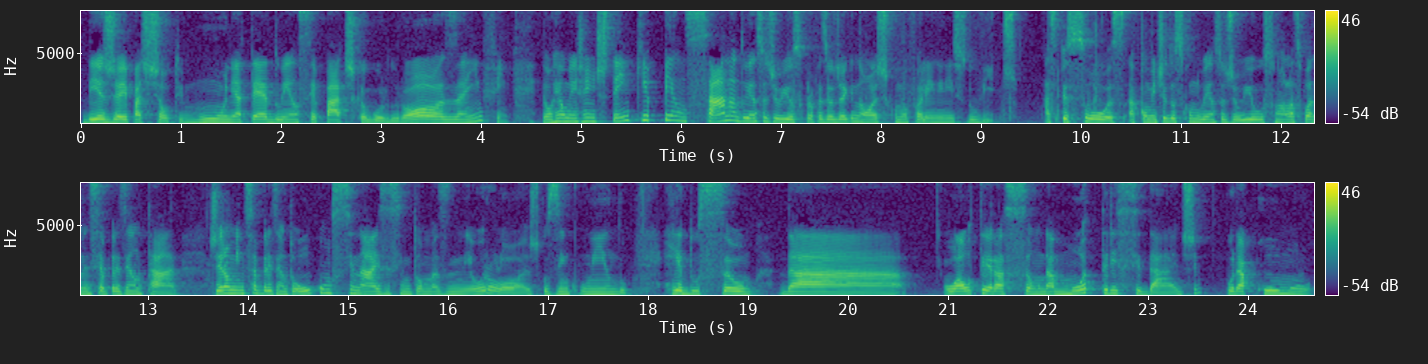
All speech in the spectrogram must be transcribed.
desde a hepatite autoimune até a doença hepática gordurosa, enfim. Então, realmente, a gente tem que pensar na doença de Wilson para fazer o diagnóstico, como eu falei no início do vídeo. As pessoas acometidas com doença de Wilson, elas podem se apresentar geralmente se apresentam ou com sinais e sintomas neurológicos, incluindo redução da ou alteração da motricidade por acúmulo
